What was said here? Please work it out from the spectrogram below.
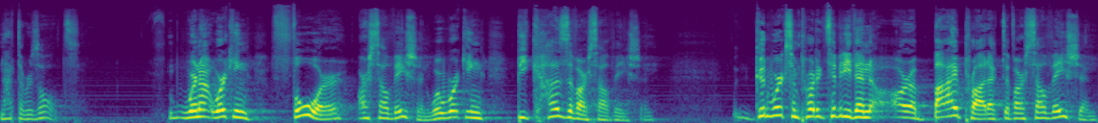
not the results. We're not working for our salvation, we're working because of our salvation. Good works and productivity then are a byproduct of our salvation,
